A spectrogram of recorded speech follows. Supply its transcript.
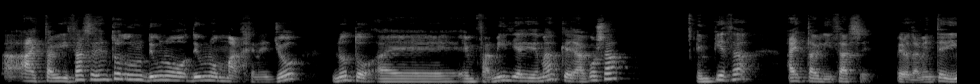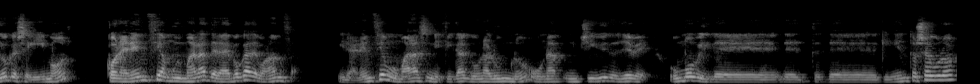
a estabilizarse dentro de, uno, de unos márgenes. Yo noto eh, en familia y demás que la cosa empieza a estabilizarse. Pero también te digo que seguimos con herencia muy mala de la época de Bonanza. Y la herencia muy mala significa que un alumno o un chiquito lleve un móvil de, de, 500 euros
